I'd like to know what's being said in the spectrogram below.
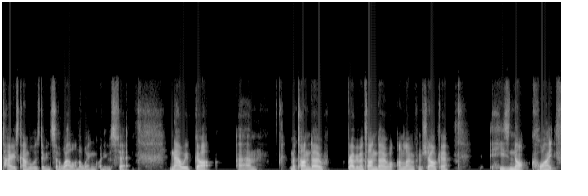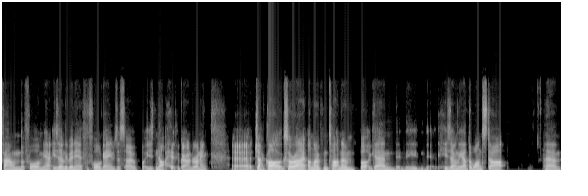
Tyrese Campbell was doing so well on the wing when he was fit. Now we've got um, Matondo, Bradley Matondo on loan from Schalke. he's not quite found the form yet. He's only been here for four games or so, but he's not hit the ground running. Uh, Jack Clarke looks all right on loan from Tottenham, but again, he he's only had the one start. Um,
